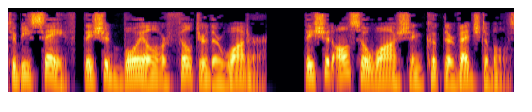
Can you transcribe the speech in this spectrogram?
To be safe, they should boil or filter their water. They should also wash and cook their vegetables.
